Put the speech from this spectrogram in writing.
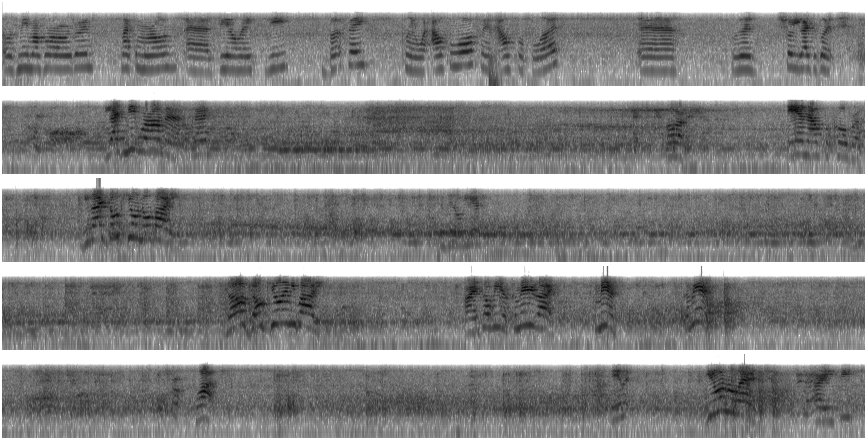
That was me, Michael Oregon, Michael Marron as GLHG, Buttface, playing with Alpha Wolf and Alpha Blood. And we're going to show you guys a glitch. You guys meet where I'm at, okay? And Alpha Cobra. You guys don't kill nobody. Is it over here? No, don't kill anybody. Alright, it's over here. Come here, you guys. Come here. Come here. Watch. Damn it. Get on the ledge. Alright, you see?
